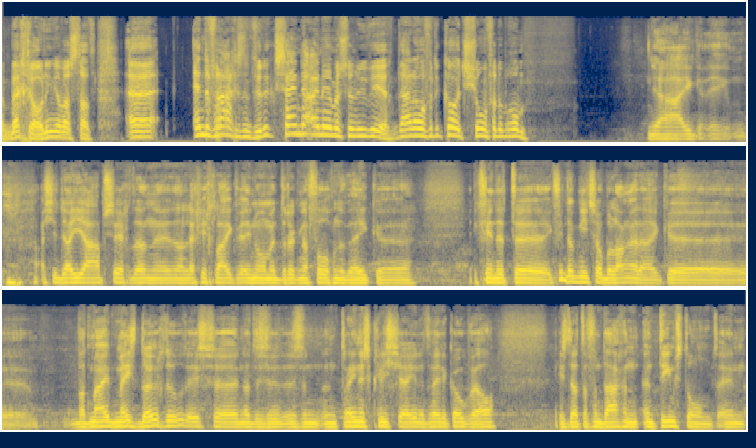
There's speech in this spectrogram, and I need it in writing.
bij Groningen was dat. en de vraag is natuurlijk, zijn de Arnhemmers er nu weer? Daarover de coach, John van der Brom. Ja, ik, als je daar ja op zegt, dan, dan leg je gelijk weer enorm met druk naar volgende week. ik, vind het, ik vind het ook niet zo belangrijk wat mij het meest deugd doet, is, uh, dat is, is een, een trainerscliché, en dat weet ik ook wel is dat er vandaag een, een, team stond. En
